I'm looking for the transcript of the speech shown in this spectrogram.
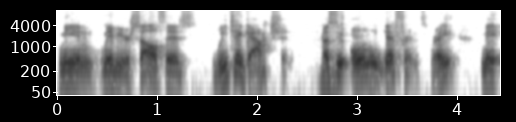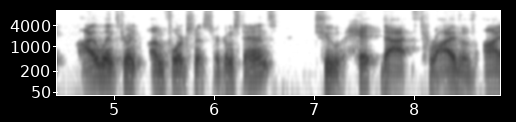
me and maybe yourself is we take action. That's the only difference right? May, i went through an unfortunate circumstance to hit that thrive of i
